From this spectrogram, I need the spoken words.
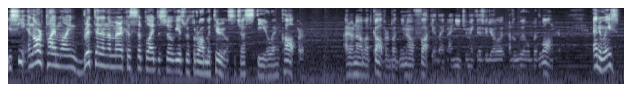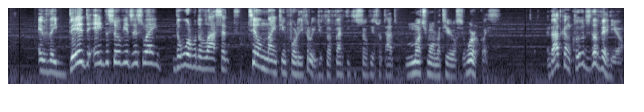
You see, in our timeline, Britain and America supplied the Soviets with raw materials such as steel and copper. I don't know about copper, but you know, fuck it, I, I need to make this video a, a little bit longer. Anyways, if they did aid the Soviets this way, the war would have lasted till 1943 due to the fact that the Soviets would have had much more materials to work with. And that concludes the video.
